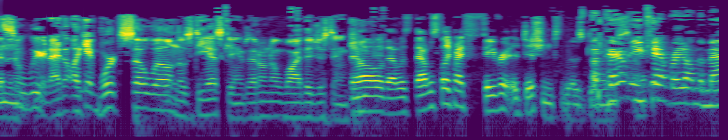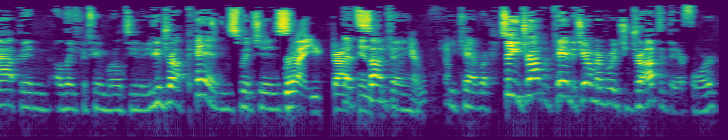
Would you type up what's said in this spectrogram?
It's so weird. I don't like it worked so well in those DS games. I don't know why they just didn't keep No, it. that was that was like my favorite addition to those games. apparently you can't write on the map in a link between worlds either you can drop pins which is Right, you drop that's pins, but you something can't- you can't write so you drop a pin but you don't remember what you dropped it there for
